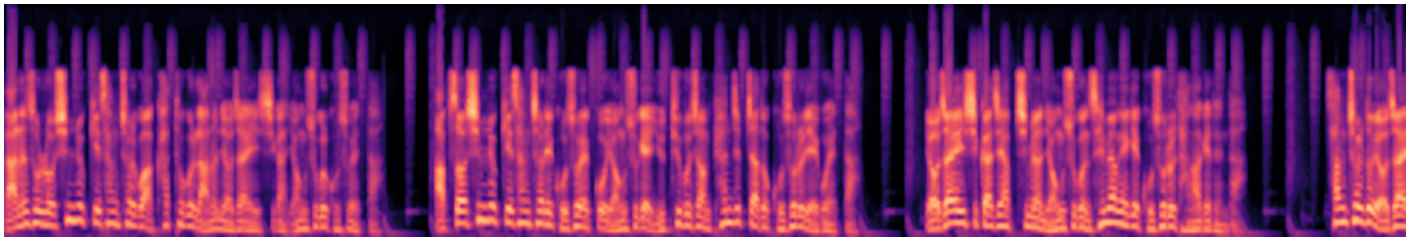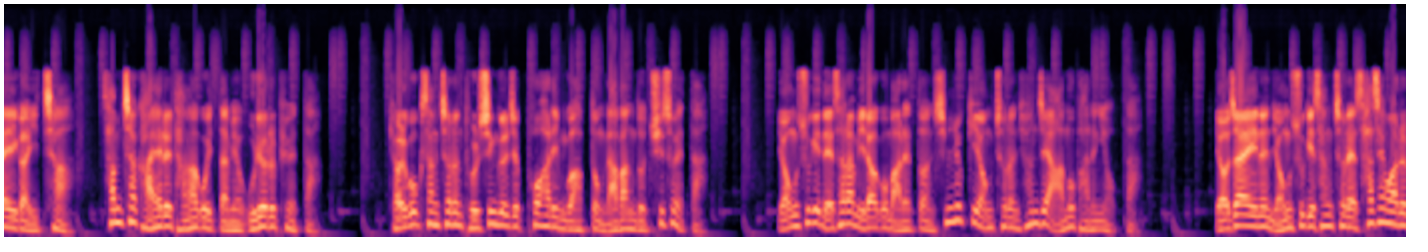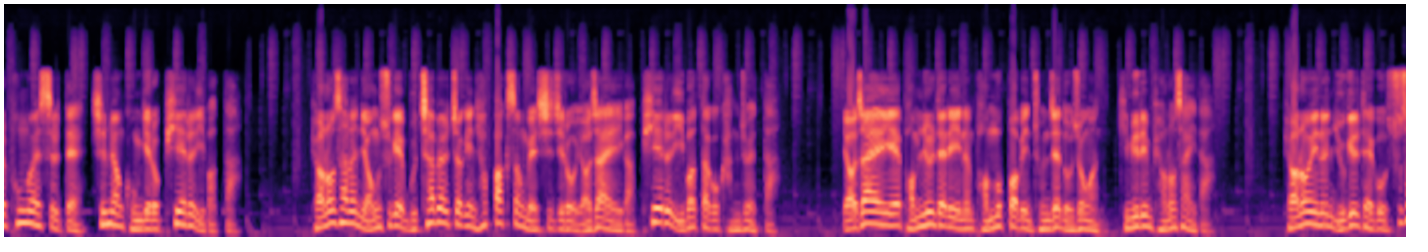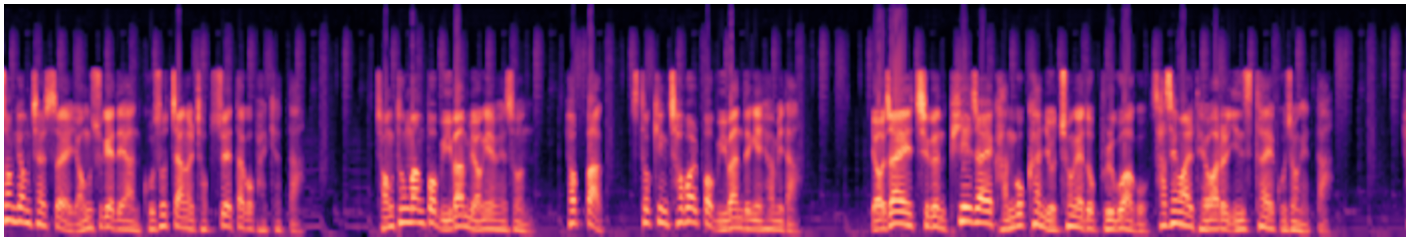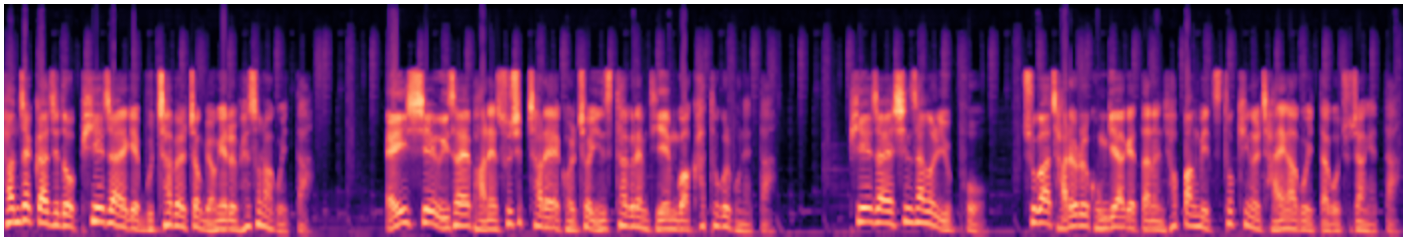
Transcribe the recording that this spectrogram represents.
나는 솔로 16기 상철과 카톡을 나눈 여자 A씨가 영숙을 고소했다. 앞서 16기 상철이 고소했고 영숙의 유튜브 전 편집자도 고소를 예고했다. 여자 A씨까지 합치면 영숙은 3명에게 고소를 당하게 된다. 상철도 여자 A가 2차, 3차 가해를 당하고 있다며 우려를 표했다. 결국 상철은 돌싱글즈 포하림과 합동 라방도 취소했다. 영숙이 네 사람이라고 말했던 16기 영철은 현재 아무 반응이 없다. 여자 A는 영숙이 상철의 사생활을 폭로했을 때 실명 공개로 피해를 입었다. 변호사는 영숙의 무차별적인 협박성 메시지로 여자 A가 피해를 입었다고 강조했다. 여자 A의 법률 대리인은 법무법인 존재 노종원, 김유린 변호사이다. 변호인은 6일 대구 수성경찰서에 영숙에 대한 고소장을 접수했다고 밝혔다. 정통망법 위반 명예훼손, 협박, 스토킹 처벌법 위반 등의 혐의다. 여자 A 측은 피해자의 간곡한 요청에도 불구하고 사생활 대화를 인스타에 고정했다. 현재까지도 피해자에게 무차별적 명예를 훼손하고 있다. A씨의 의사에 반해 수십 차례에 걸쳐 인스타그램 DM과 카톡을 보냈다. 피해자의 신상을 유포, 추가 자료를 공개하겠다는 협박 및 스토킹을 자행하고 있다고 주장했다.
